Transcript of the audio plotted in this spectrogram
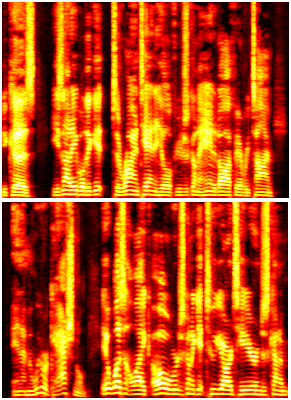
because he's not able to get to Ryan Tannehill if you're just going to hand it off every time. And I mean, we were gashing them. It wasn't like, oh, we're just going to get two yards here and just kind of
